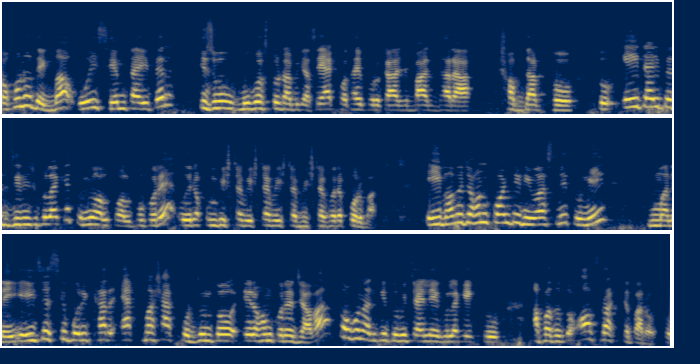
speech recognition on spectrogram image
তখনও দেখবা ওই সেম টাইপের কিছু মুখস্থ টপিক আছে। এক কথায় প্রকাশ, বাগধারা, শব্দার্থ। তো এই টাইপের জিনিসগুলোকে তুমি অল্প অল্প করে ওই রকম বিশটা বিশটা বিশটা বিশটা করে পড়বা। এইভাবে যখন কন্টিনিউয়াসলি তুমি মানে এইচএসসি পরীক্ষার এক মাস আগ পর্যন্ত এরকম করে যাবা, তখন আর কি তুমি চাইলে এগুলাকে একটু আপাতত অফ রাখতে পারো। তো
